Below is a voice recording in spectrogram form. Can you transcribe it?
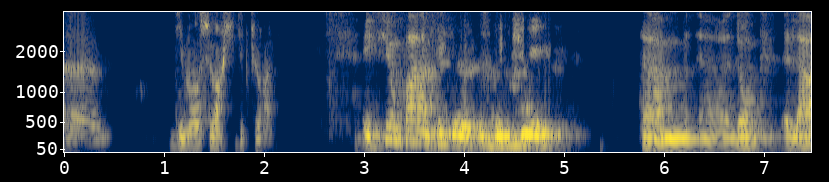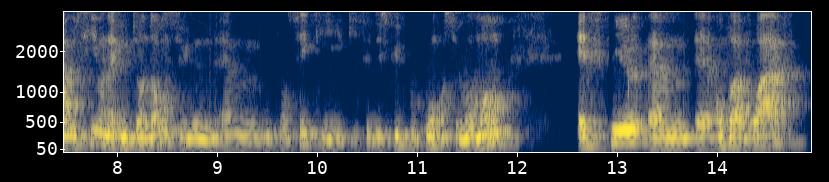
euh, dimension architecturale. Et si on parle un peu de, lieu, euh, euh, donc là aussi, on a une tendance, une, pensée qui, se discute beaucoup en ce moment. Est-ce que on va voir,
